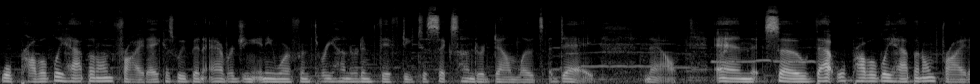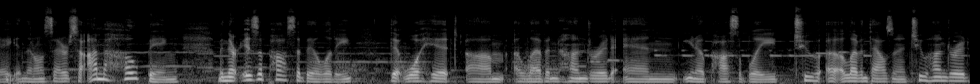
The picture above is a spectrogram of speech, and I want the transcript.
will probably happen on Friday because we've been averaging anywhere from 350 to 600 downloads a day now. And so that will probably happen on Friday and then on Saturday. So I'm hoping, I mean, there is a possibility that we'll hit um, 1,100 and, you know, possibly uh, 11,200,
